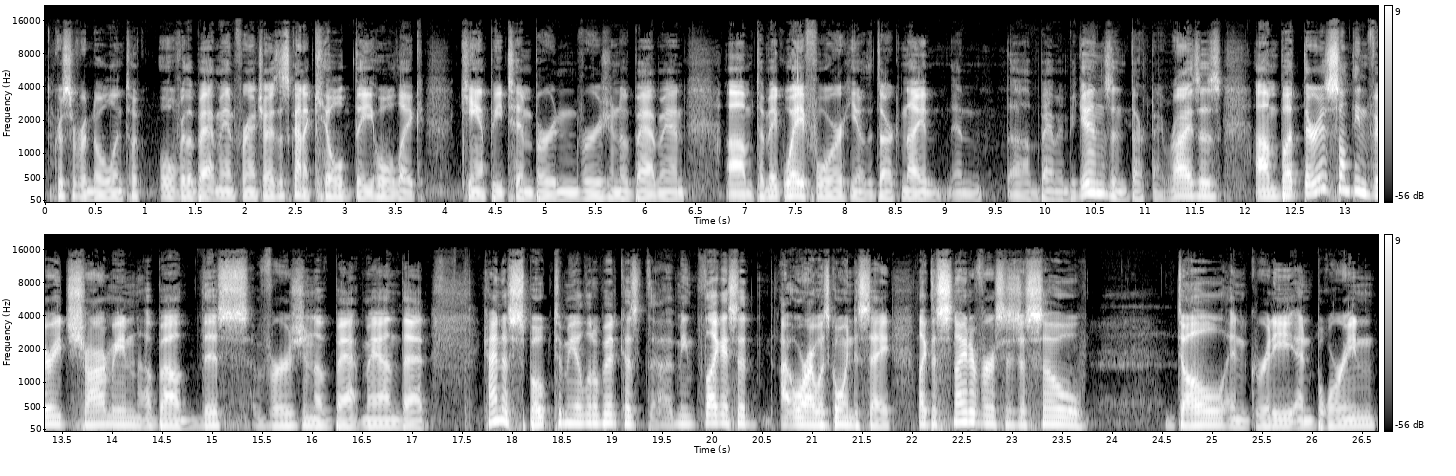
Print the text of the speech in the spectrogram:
Christopher Nolan took over the Batman franchise. This kind of killed the whole like campy Tim Burton version of Batman um, to make way for you know the Dark Knight and um, Batman Begins and Dark Knight Rises. Um, but there is something very charming about this version of Batman that kind of spoke to me a little bit because I mean, like I said, I, or I was going to say, like the Snyderverse is just so dull and gritty and boring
